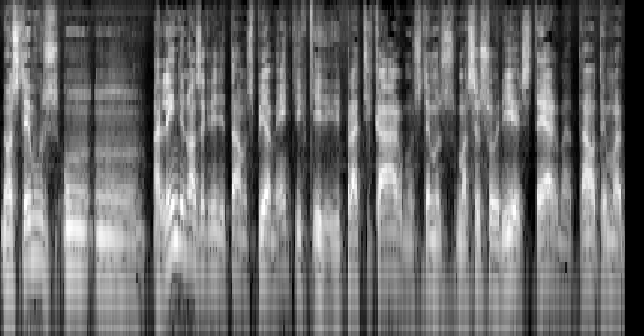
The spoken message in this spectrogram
nós temos um, um, além de nós acreditarmos piamente que praticarmos, temos uma assessoria externa, tal, tem uma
